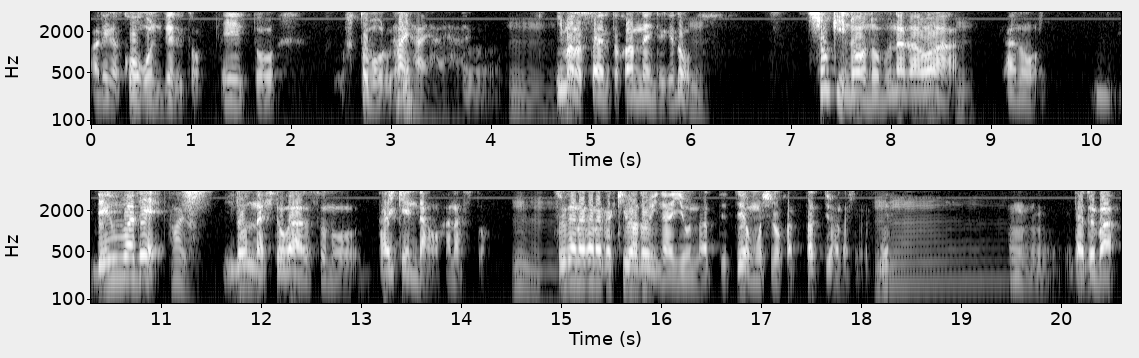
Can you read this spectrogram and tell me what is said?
あれが交互に出ると。えっ、と、フットボールがはいね。はいはいはい。うんうん。今のスタイルと変わんないんだけど、うん初期の信長は、うんあの、電話ではい。いろんな人がその体験談を話すと。うんうん。それがなかなか際どい内容になってて面白かったっていう話なんですね。んう。ん。例えば、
